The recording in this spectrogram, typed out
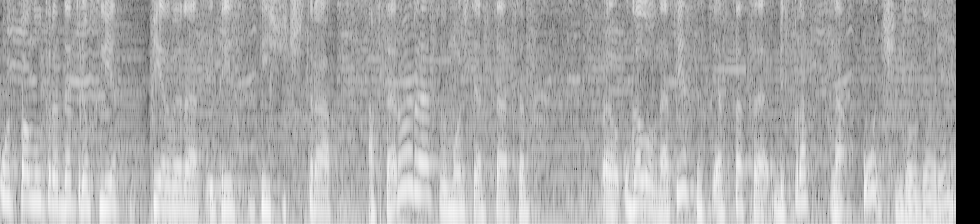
от полутора до трех лет первый раз и 30 тысяч штраф, а второй раз вы можете остаться э, уголовной ответственности, остаться без прав на очень долгое время.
